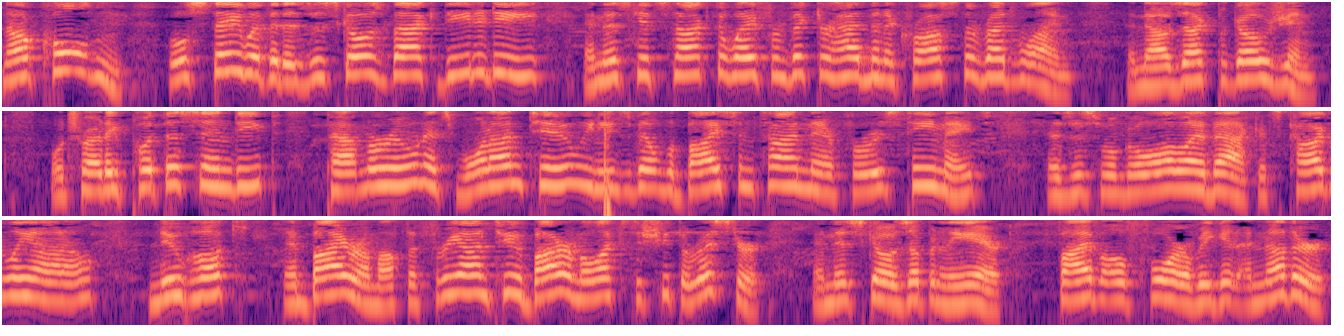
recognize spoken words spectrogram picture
Now Colton will stay with it as this goes back D to D, and this gets knocked away from Victor Hedman across the red line. And now Zach Bogosian will try to put this in deep. Pat Maroon, it's one on two. He needs to be able to buy some time there for his teammates as this will go all the way back. It's Cogliano, Newhook, and Byram off the three on two. Byram elects to shoot the wrister, and this goes up in the air. 5.04, we get another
